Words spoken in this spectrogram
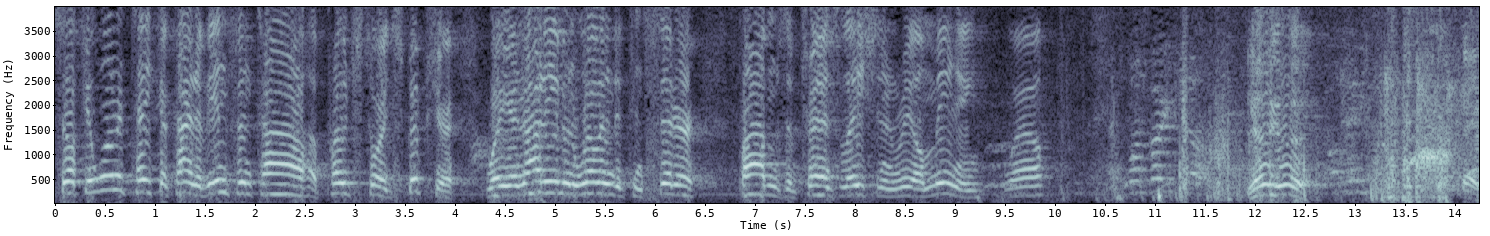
So if you want to take a kind of infantile approach towards Scripture, where you're not even willing to consider problems of translation and real meaning, well, one version of. Yeah, yeah. Okay.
